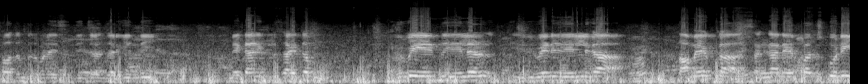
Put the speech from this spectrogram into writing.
స్వాతంత్రం అనేది సిద్ధించడం జరిగింది. మెకానిక్లు సైతం ఇరవై ఎనిమిది ఏళ్ళ ఇరవై ఎనిమిది ఏళ్ళుగా తమ యొక్క సంఘాన్ని ఏర్పరచుకొని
